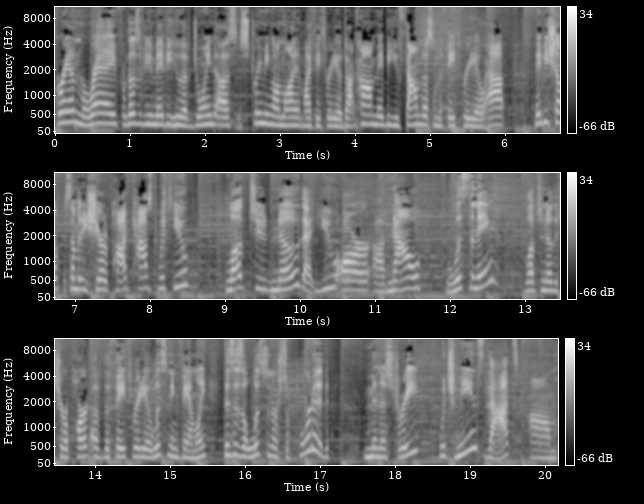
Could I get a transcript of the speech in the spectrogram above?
Grand Marais. For those of you maybe who have joined us streaming online at myfaithradio.com, maybe you found us on the Faith Radio app. Maybe somebody shared a podcast with you. Love to know that you are uh, now listening. Love to know that you're a part of the Faith Radio listening family. This is a listener supported ministry, which means that um,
